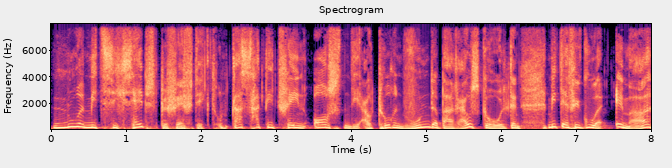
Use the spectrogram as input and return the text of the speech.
nur mit sich selbst beschäftigt. Und das hat die Jane Austen, die Autorin, wunderbar rausgeholt. Denn mit der Figur Emma,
